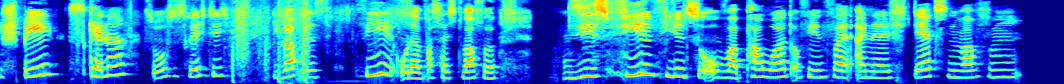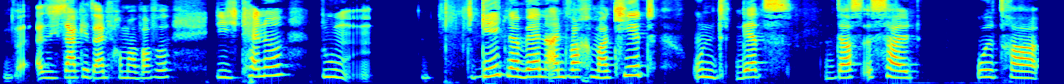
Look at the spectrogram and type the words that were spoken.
Spee-Scanner. So ist es richtig. Die Waffe ist viel, oder was heißt Waffe? Sie ist viel, viel zu overpowered. Auf jeden Fall eine der stärksten Waffen. Also ich sag jetzt einfach mal Waffe, die ich kenne. Du, die Gegner werden einfach markiert und jetzt, das ist halt ultra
